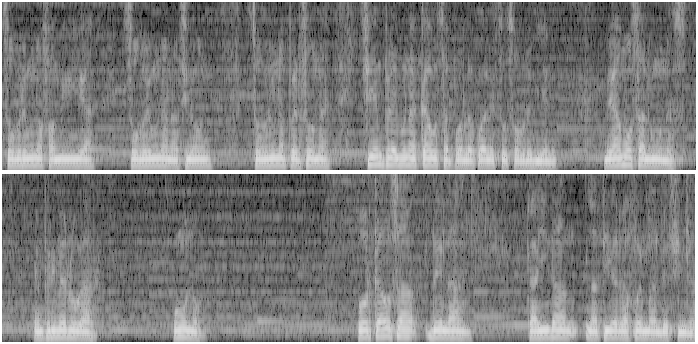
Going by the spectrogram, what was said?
sobre una familia, sobre una nación, sobre una persona, siempre hay una causa por la cual esto sobreviene. Veamos algunas. En primer lugar, uno, por causa de la caída la tierra fue maldecida.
